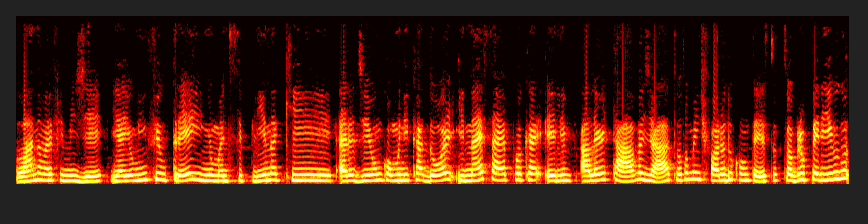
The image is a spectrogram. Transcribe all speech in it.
lá na UFMG e aí eu me infiltrei em uma disciplina que era de um comunicador e nessa época ele alertava já, totalmente fora do contexto, sobre o perigo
